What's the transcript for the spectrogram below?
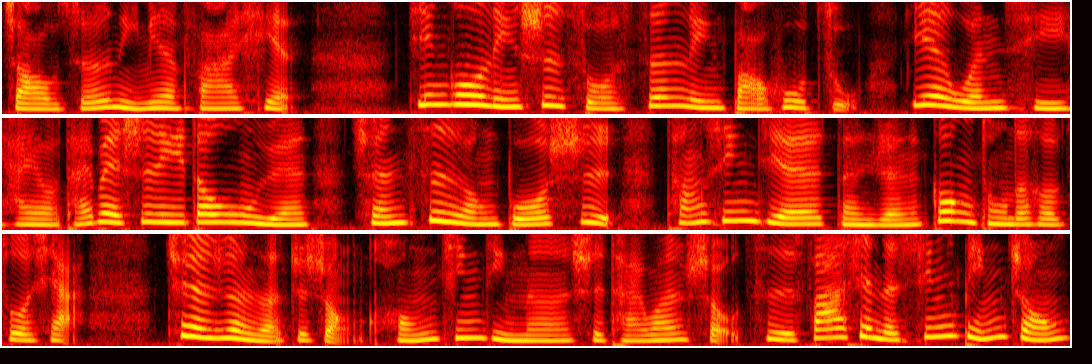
沼泽里面发现。经过林试所森林保护组叶文琪，还有台北市立动物园陈四龙博士、唐新杰等人共同的合作下。确认了这种红蜻蜓呢是台湾首次发现的新品种，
